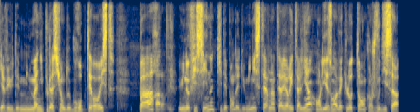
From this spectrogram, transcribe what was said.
y avait eu des, une manipulation de groupes terroristes par Pardon. une officine qui dépendait du ministère de l'Intérieur italien en liaison avec l'OTAN. Quand je vous dis ça,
